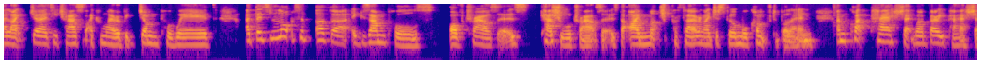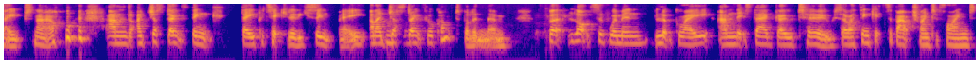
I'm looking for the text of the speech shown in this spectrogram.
I like jersey trousers that I can wear a big jumper with. Uh, there's lots of other examples of trousers, casual trousers that I much prefer and I just feel more comfortable in. I'm quite pear shaped, well, very pear shaped now. and I just don't think they particularly suit me. And I just mm-hmm. don't feel comfortable in them but lots of women look great and it's their go-to so i think it's about trying to find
